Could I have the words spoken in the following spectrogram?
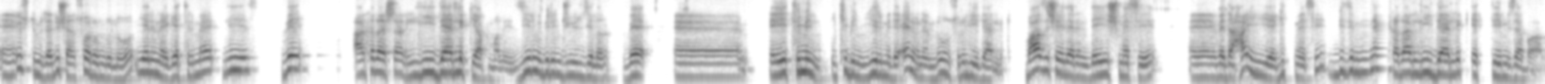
e, üstümüze düşen sorumluluğu yerine getirmeliyiz ve arkadaşlar liderlik yapmalıyız. 21. yüzyılın ve e, eğitimin 2020'de en önemli unsuru liderlik. Bazı şeylerin değişmesi e, ve daha iyiye gitmesi bizim ne kadar liderlik ettiğimize bağlı.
